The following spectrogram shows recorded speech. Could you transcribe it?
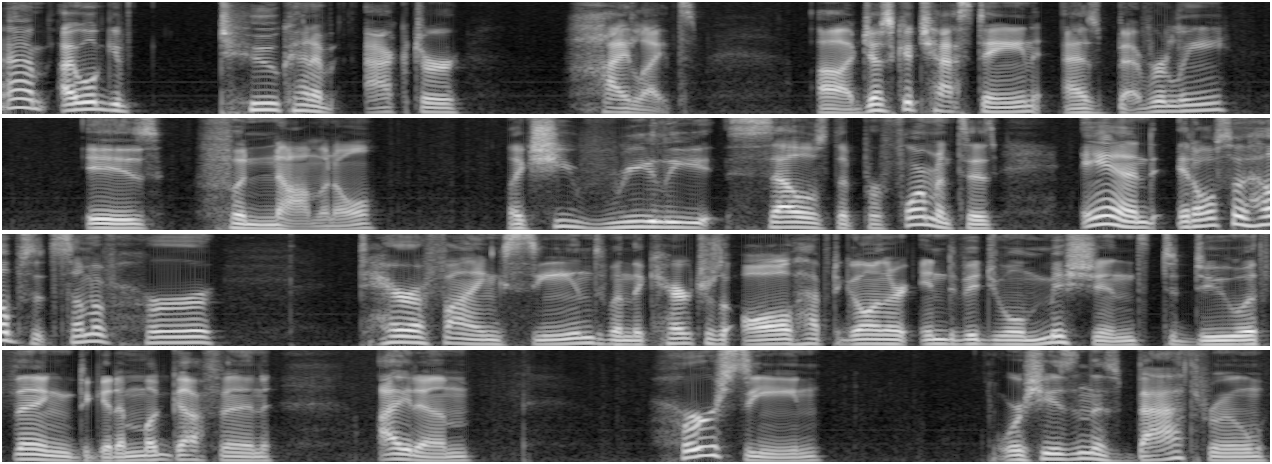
um, I will give two kind of actor highlights. Uh, Jessica Chastain as Beverly is phenomenal. Like she really sells the performances, and it also helps that some of her terrifying scenes when the characters all have to go on their individual missions to do a thing, to get a MacGuffin item. Her scene, where she is in this bathroom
